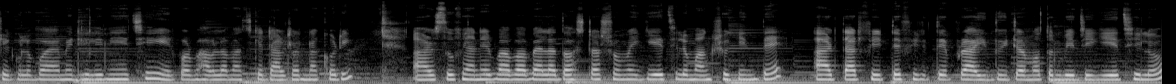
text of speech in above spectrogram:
সেগুলো বয়ামে ঢেলে নিয়েছি। এরপর ভাবলাম আজকে ডাল রান্না করি। আর সুফিয়ানের বাবা বেলা দশটার সময় গিয়েছিল মাংস কিনতে আর তার ফিরতে ফিরতে প্রায় দুইটার মতন বেজে গিয়েছিল।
